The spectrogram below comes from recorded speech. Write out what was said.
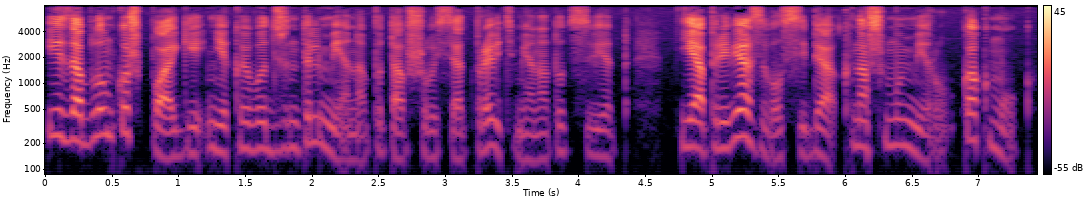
из обломка шпаги некоего джентльмена, пытавшегося отправить меня на тот свет. Я привязывал себя к нашему миру, как мог.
